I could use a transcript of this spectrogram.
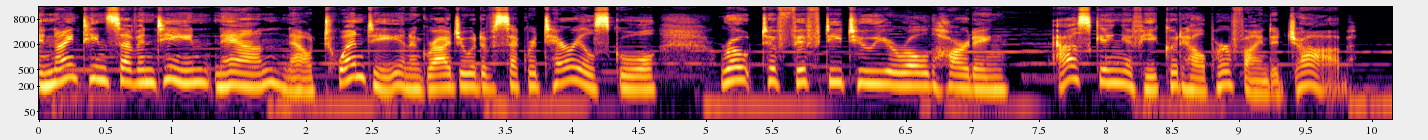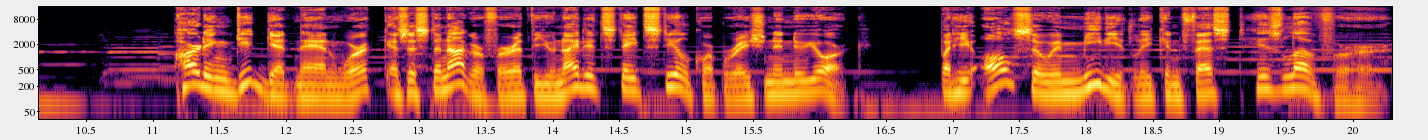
In 1917, Nan, now 20 and a graduate of secretarial school, wrote to 52 year old Harding asking if he could help her find a job. Harding did get Nan work as a stenographer at the United States Steel Corporation in New York, but he also immediately confessed his love for her.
